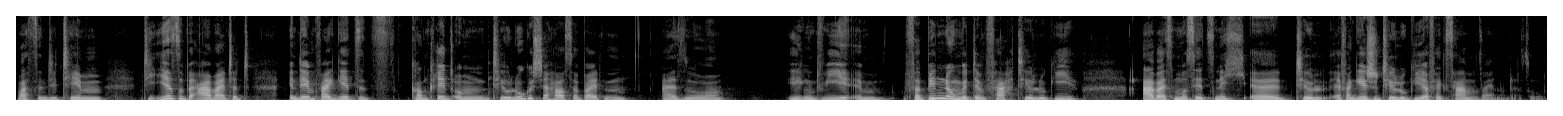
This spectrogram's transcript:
was sind die Themen, die ihr so bearbeitet. In dem Fall geht es jetzt konkret um theologische Hausarbeiten, also irgendwie in Verbindung mit dem Fach Theologie, aber es muss jetzt nicht äh, Theolo evangelische Theologie auf Examen sein oder so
